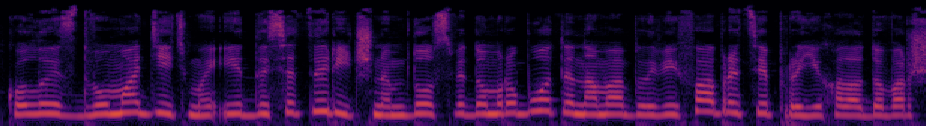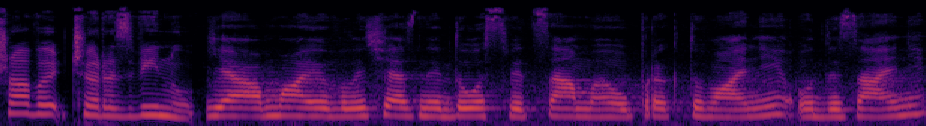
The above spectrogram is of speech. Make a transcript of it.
коли з двома дітьми і десятирічним досвідом роботи на меблевій фабриці приїхала до Варшави через війну. Я маю величезний досвід саме у проєктуванні, у дизайні.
